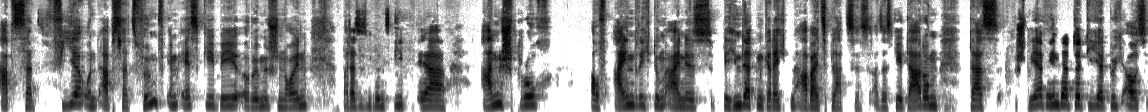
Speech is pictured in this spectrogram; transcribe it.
Absatz 4 und Absatz 5 im SGB römisch 9, weil das ist im Prinzip der Anspruch auf Einrichtung eines behindertengerechten Arbeitsplatzes. Also es geht darum, dass Schwerbehinderte, die ja durchaus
